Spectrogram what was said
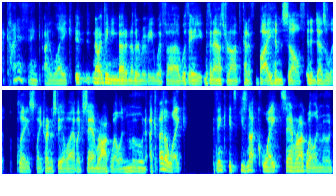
I kind of think I like it, now. I'm thinking about another movie with uh with a with an astronaut kind of by himself in a desolate place, like trying to stay alive, like Sam Rockwell in Moon. I kind of like. I think it's he's not quite Sam Rockwell in Moon,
